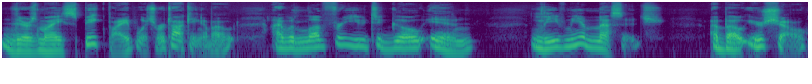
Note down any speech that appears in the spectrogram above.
there's my SpeakPipe, which we're talking about. I would love for you to go in, leave me a message about your show,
